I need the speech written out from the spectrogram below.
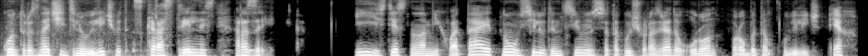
контура значительно увеличивает скорострельность разрядника. И, естественно, нам не хватает, но усиливает интенсивность атакующего разряда, урон роботам увеличен. Эх,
